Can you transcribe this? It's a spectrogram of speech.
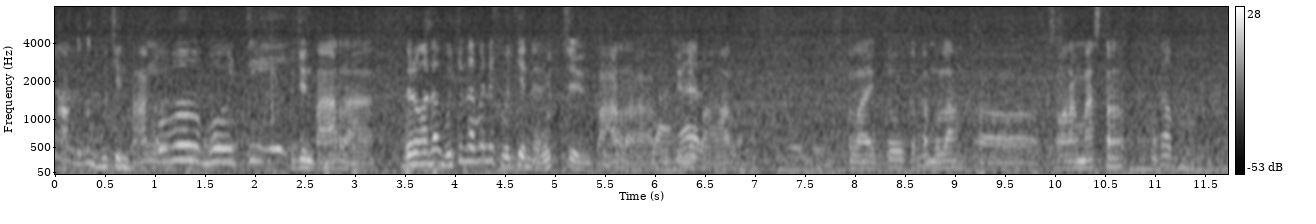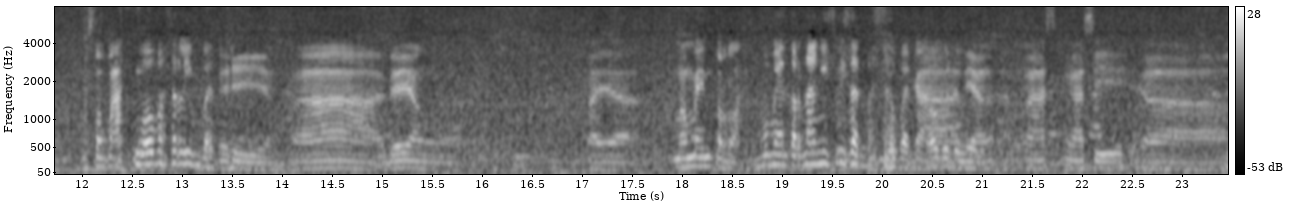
aku tuh bucin banget. Uh, bucin. Bucin parah. Dorong anak bucin namanya bucin ya. Bucin parah, bucinnya parah. Setelah itu ketemulah eh, seorang master Apa? Mustafa. Oh, pasar limbat. Iya. Ah, dia yang kayak mementor lah. Mau mentor nangis pisan Mas Sopan. Kan Oh, yang ngas, ngasih eh,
